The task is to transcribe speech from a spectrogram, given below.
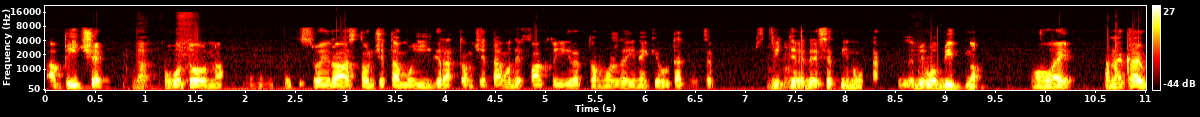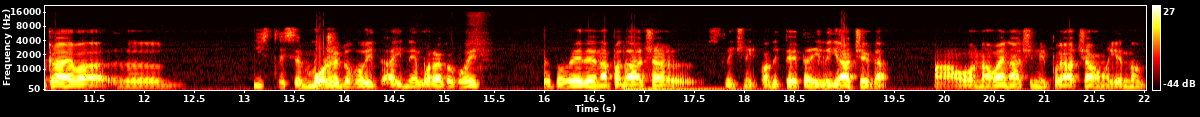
a bit će, Da, pogotovo na neki svoj rast, on će tamo igrat, on će tamo de facto igrat, pa možda i neke utakmice s svih Mhm. 90 minuta, da je bilo bitno. Ovaj, a na kraju krajeva e, Istri se može dogoditi, a i ne mora dogoditi da dovede napadača sličnih kvaliteta ili jačega, a on, na ovaj način mi pojačavamo jednog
